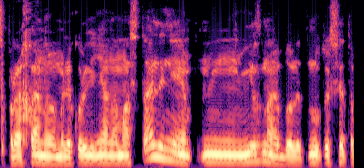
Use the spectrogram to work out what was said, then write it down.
с Прохановым или Кургиняном о Сталине. Не знаю, был ли... Ну, то есть это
